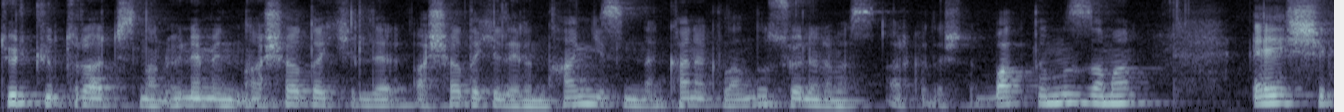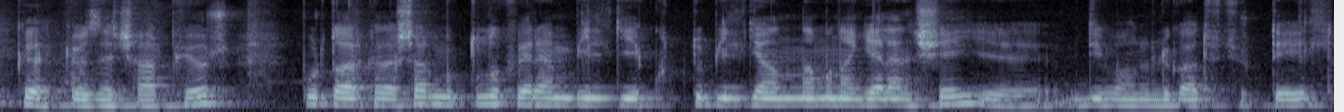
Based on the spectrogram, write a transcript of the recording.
Türk kültürü açısından öneminin aşağıdakiler, aşağıdakilerin hangisinden kaynaklandığı söylenemez arkadaşlar. Baktığımız zaman E şıkkı göze çarpıyor. Burada arkadaşlar mutluluk veren bilgi, kutlu bilgi anlamına gelen şey e, Divan-ı Türk değil.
